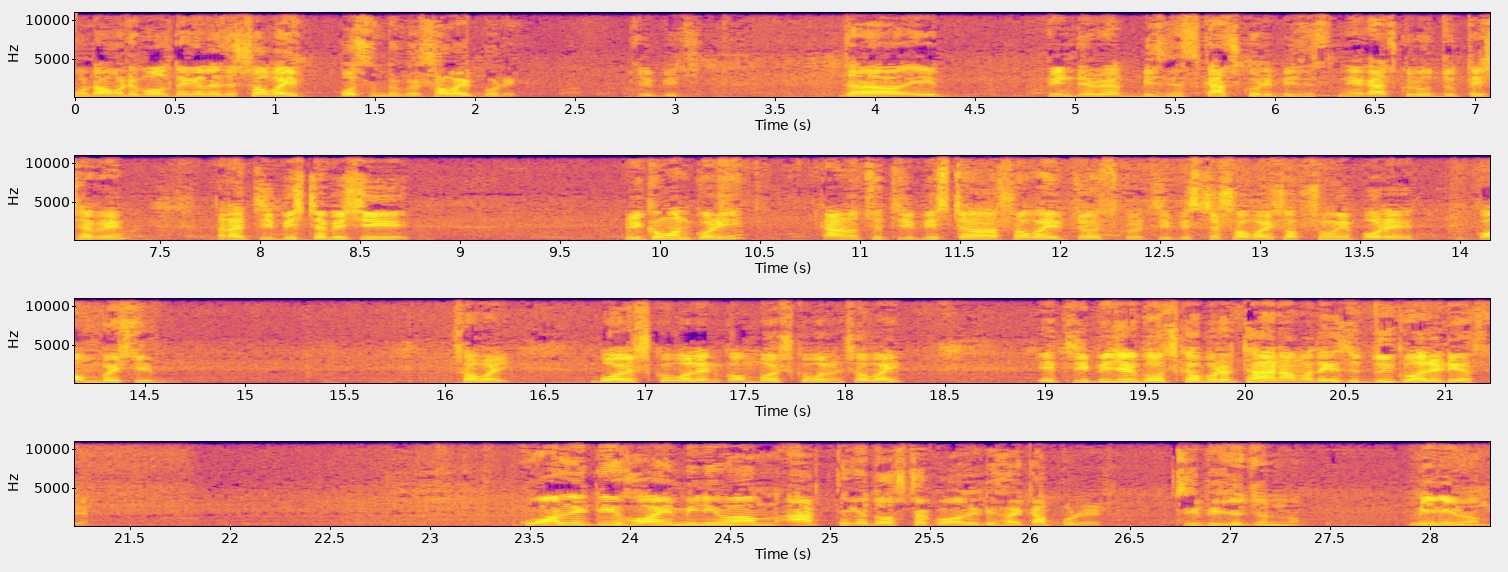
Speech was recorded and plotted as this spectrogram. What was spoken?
মোটামুটি বলতে গেলে যে সবাই পছন্দ করে, সবাই পরে থ্রি পিস যারা এই প্রিন্টের বিজনেস কাজ করি বিজনেস নিয়ে কাজ করি উদ্যোক্তা হিসাবে, তারা থ্রি পিসটা বেশি রিকমেন্ড করি। কারণ হচ্ছে থ্রি পিসটা সবাই চয়েস করে। থ্রি পিসটা সবাই সবসময় পরে। কম বেশি সবাই। বয়স্ক বলেন, কম বয়স্ক বলেন সবাই। এই থ্রি পিসের গজ কাপড়ের থান আমাদের কাছে দুই কোয়ালিটি আছে। কোয়ালিটি হয় মিনিমাম আট থেকে দশটা কোয়ালিটি হয় কাপড়ের থ্রি পিসের জন্য। মিনিমাম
